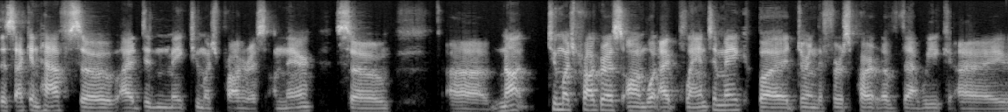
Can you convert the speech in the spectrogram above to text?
the second half, so I didn't make too much progress on there. So uh, not too much progress on what I plan to make, but during the first part of that week, I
